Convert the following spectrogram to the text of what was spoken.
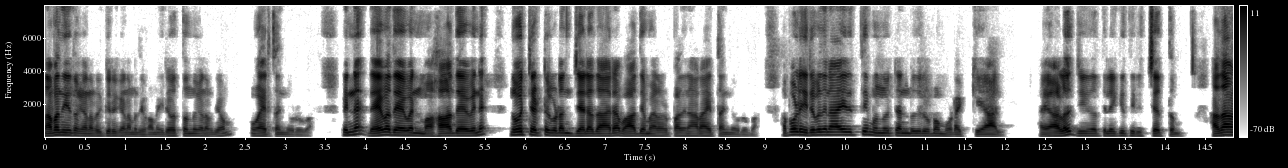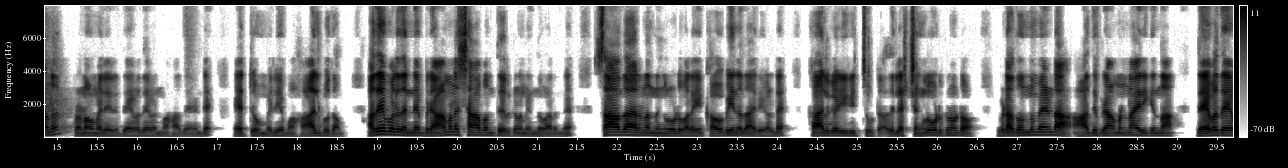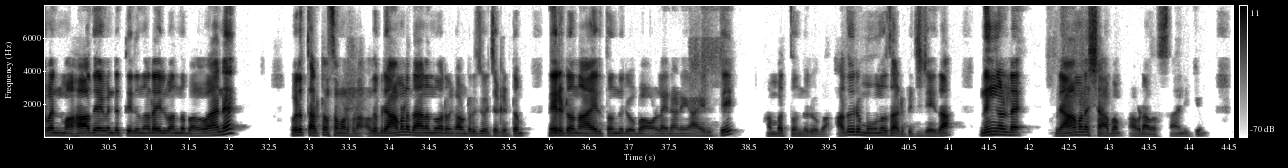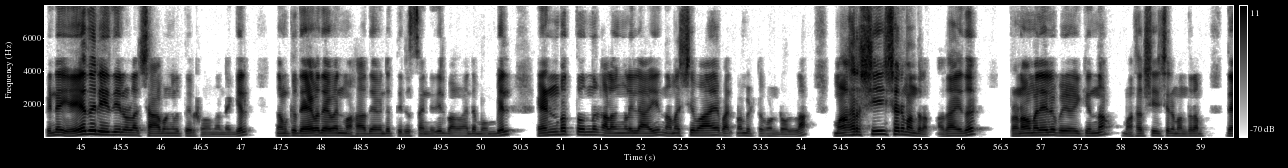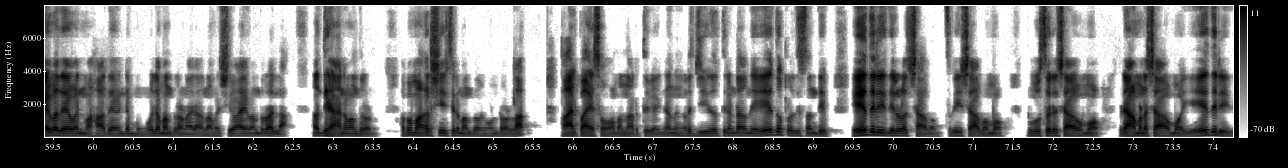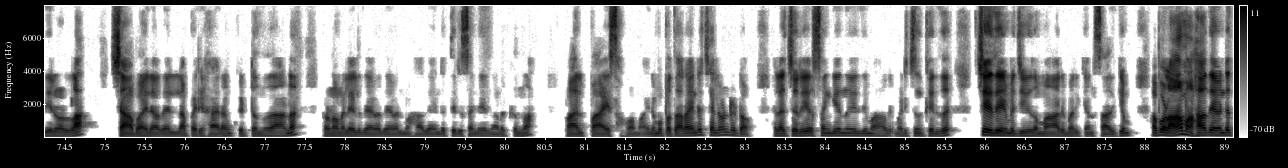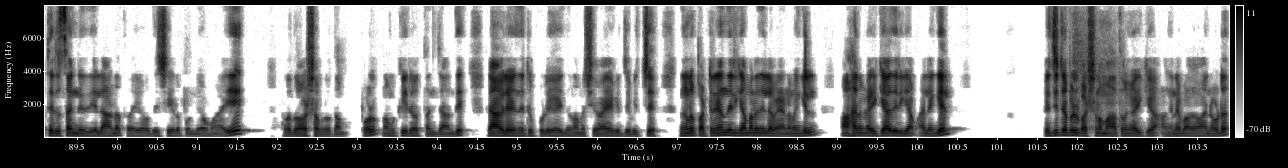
നവനീത ഗണപതിക്ക് ഒരു ഗണപതി ഹോമം ഇരുപത്തൊന്ന് ഗണപതി ഹോമം മൂവായിരത്തി അഞ്ഞൂറ് രൂപ. പിന്നെ ദേവദേവൻ മഹാദേവന് നൂറ്റെട്ട് കുടം ജലധാര വാദ്യമേള പതിനാറായിരത്തി അഞ്ഞൂറ് രൂപ. അപ്പോൾ ഇരുപതിനായിരത്തി മുന്നൂറ്റൻപത് രൂപ മുടക്കിയാൽ അയാൾ ജീവിതത്തിലേക്ക് തിരിച്ചെത്തും. അതാണ് പ്രണവമലയിൽ ദേവദേവൻ മഹാദേവന്റെ ഏറ്റവും വലിയ മഹാത്ഭുതം. അതേപോലെ തന്നെ ബ്രാഹ്മണ ശാപം തീർക്കണം എന്ന് പറഞ്ഞ് സാധാരണ നിങ്ങളോട് പറയും കൗപീനധാരികളുടെ കാൽ കഴുകിച്ചൂട്ട് അത് ലക്ഷങ്ങൾ കൊടുക്കണം കേട്ടോ. ഇവിടെ അതൊന്നും വേണ്ട. ആദ്യ ബ്രാഹ്മണനായിരിക്കുന്ന ദേവദേവൻ മഹാദേവന്റെ തിരുനടയിൽ വന്ന് ഭഗവാന് ഒരു തട്ടം സമർപ്പണം. അത് ബ്രാഹ്മണദാനം എന്ന് പറഞ്ഞ് കൗണ്ടറിൽ ചോദിച്ചാൽ കിട്ടും. നേരിട്ട് വന്ന ആയിരത്തൊന്ന് രൂപ ഓൺലൈനാണെങ്കിൽ ആയിരത്തി അമ്പത്തൊന്ന് രൂപ. അതൊരു മൂന്ന് ദിവസം അടുപ്പിച്ച് ചെയ്താൽ നിങ്ങളുടെ ബ്രാഹ്മണ ശാപം അവിടെ അവസാനിക്കും. പിന്നെ ഏത് രീതിയിലുള്ള ശാപങ്ങൾ തീർക്കണമെന്നുണ്ടെങ്കിൽ നമുക്ക് ദേവദേവൻ മഹാദേവന്റെ തിരുസന്നിധിയിൽ ഭഗവാന്റെ മുമ്പിൽ എൺപത്തൊന്ന് കളങ്ങളിലായി നമശിവായ പത്മം ഇട്ടുകൊണ്ടുള്ള മഹർഷീശ്വര മന്ത്രം അതായത് പ്രണവമലയിൽ ഉപയോഗിക്കുന്ന മഹർഷീശ്വര മന്ത്രം ദേവദേവൻ മഹാദേവന്റെ മൂലമന്ത്രമാണ്. അല്ലാതെ നമശിവായ മന്ത്രമല്ല അത് ധ്യാന മന്ത്രമാണ്. അപ്പോൾ മഹർഷീശ്വര മന്ത്രം കൊണ്ടുള്ള പാൽപ്പായസ ഹോമം നടത്തി കഴിഞ്ഞാൽ നിങ്ങളുടെ ജീവിതത്തിലുണ്ടാകുന്ന ഏത് പ്രതിസന്ധിയും ഏത് രീതിയിലുള്ള ശാപം സ്ത്രീ ശാപമോ ശാപമോ ബ്രാഹ്മണ ശാപമോ ഏത് രീതിയിലുള്ള ശാപമായാലും അതെല്ലാം പരിഹാരം കിട്ടുന്നതാണ് പ്രണവമലയിൽ ദേവദേവൻ മഹാദേവന്റെ തിരുസന്നിധിയിൽ നടക്കുന്ന പാൽപ്പായസ ഹോമം അതിന് മുപ്പത്താറായിരം ചിലവുണ്ട് കേട്ടോ. അല്ല ചെറിയ സംഖ്യ എന്ന് കരുതി മാറി മടിച്ചു നിൽക്കരുത്. ചെയ്ത് കഴിയുമ്പോൾ ജീവിതം മാറി മറിക്കാൻ സാധിക്കും. അപ്പോൾ ആ മഹാദേവന്റെ തിരുസന്നിധിയിലാണ് ത്രയോദശിയുടെ പുണ്യവുമായി പ്രദോഷവ്രതം. അപ്പോൾ നമുക്ക് ഇരുപത്തഞ്ചാം തീയതി രാവിലെ എഴുന്നേറ്റ് കുളി കഴിഞ്ഞ് നമശിവായൊക്കെ ജപിച്ച് നിങ്ങൾ പട്ടിണി ഒന്നും ഇരിക്കാൻ പറയുന്നില്ല. വേണമെങ്കിൽ ആഹാരം കഴിക്കാതിരിക്കാം. അല്ലെങ്കിൽ വെജിറ്റബിൾ ഭക്ഷണം മാത്രം കഴിക്കുക. അങ്ങനെ ഭഗവാനോട്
